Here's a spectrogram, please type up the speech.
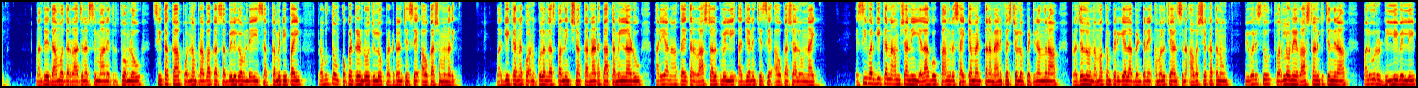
మంత్రి దామోదర్ రాజనరసింహ నేతృత్వంలో సీతక్క పొన్నం ప్రభాకర్ సభ్యులుగా ఉండే ఈ సబ్ కమిటీపై ప్రభుత్వం ఒకటి రెండు రోజుల్లో ప్రకటన చేసే అవకాశం ఉన్నది వర్గీకరణకు అనుకూలంగా స్పందించిన కర్ణాటక తమిళనాడు హర్యానా తదితర రాష్ట్రాలకు వెళ్ళి అధ్యయనం చేసే అవకాశాలు ఉన్నాయి. ఎస్సీ వర్గీకరణ అంశాన్ని ఎలాగో కాంగ్రెస్ హైకమాండ్ తన మేనిఫెస్టోలో పెట్టినందున ప్రజల్లో నమ్మకం పెరిగేలా వెంటనే అమలు చేయాల్సిన ఆవశ్యకతను వివరిస్తూ త్వరలోనే రాష్ట్రానికి చెందిన పలువురు ఢిల్లీ వెళ్ళి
